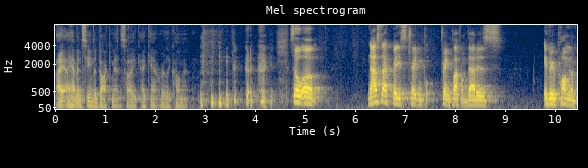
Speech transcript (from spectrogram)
I, I, haven't seen the document, so I, I can't really comment. Okay. So, uh, Nasdaq-based trading trading platform that is a very prominent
